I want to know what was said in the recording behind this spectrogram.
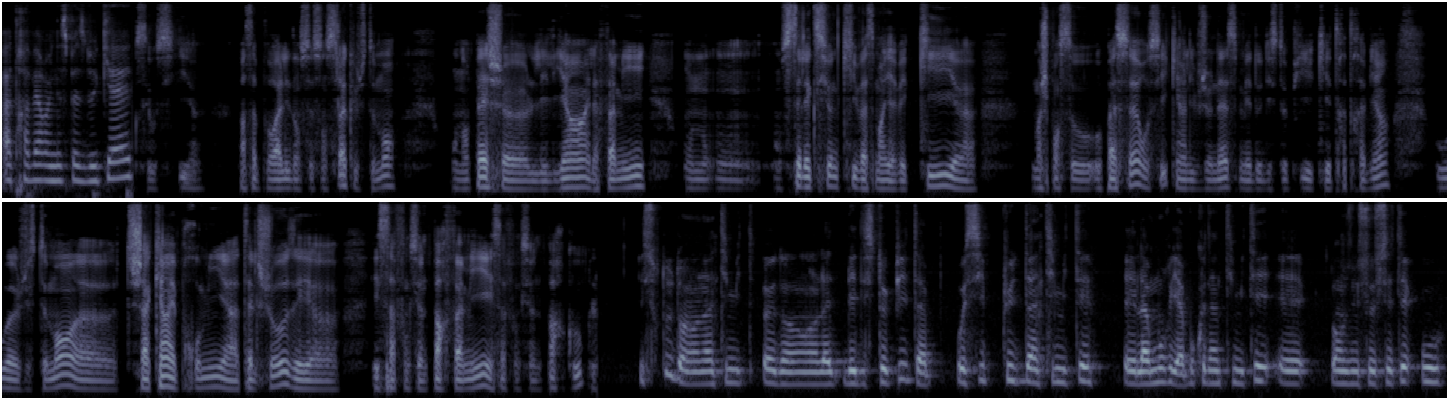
à, travers une espèce de quête. C'est aussi, euh, ça pourrait aller dans ce sens-là que justement, on empêche euh, les liens et la famille, on, sélectionne qui va se marier avec qui. Moi, je pense au, Passeur aussi, qui est un livre jeunesse, mais de dystopie qui est très très bien, où euh, justement euh, chacun est promis à telle chose et, euh, et, ça fonctionne par famille et ça fonctionne par couple. Et surtout dans les dystopies, tu as aussi plus d'intimité. Et l'amour, il y a beaucoup d'intimité. Et dans une société où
